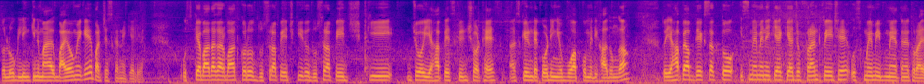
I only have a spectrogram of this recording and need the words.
तो लोग लिंक इन बायो में गए परचेस करने के लिए। उसके बाद अगर बात करो दूसरा पेज की तो दूसरा पेज की जो यहाँ पे स्क्रीनशॉट है स्क्रीन रिकॉर्डिंग है, वो आपको मैं दिखा दूँगा। तो यहाँ पे आप देख सकते हो, इसमें मैंने क्या किया, जो फ्रंट पेज है, उसमें भी मैं मैंने थोड़ा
